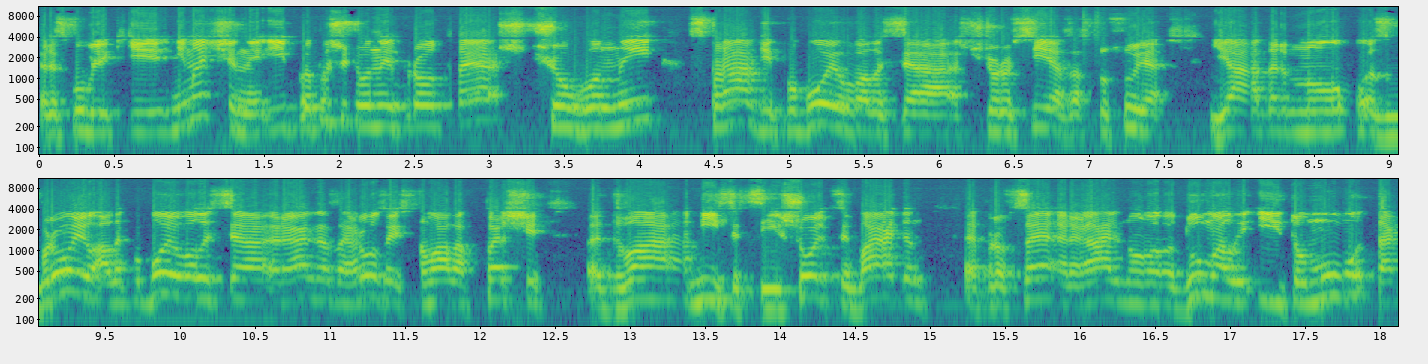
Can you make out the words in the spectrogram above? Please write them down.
Республіки Німеччини, і пишуть вони про те, що вони справді побоювалися, що Росія застосує ядерну зброю, але побоювалися реальна загроза існувала в перші два місяці. І Шольц і Байден. Про це реально думали, і тому так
